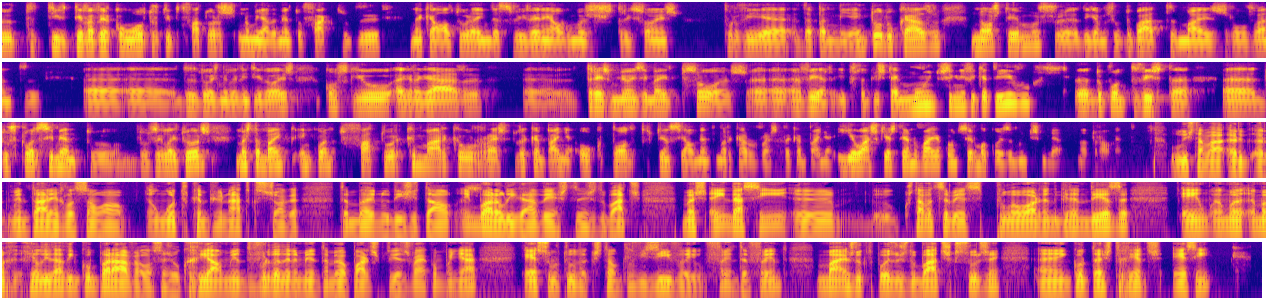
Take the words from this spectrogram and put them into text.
teve a ver com outro tipo de fatores, nomeadamente o facto de, naquela altura, ainda se viverem algumas restrições por via da pandemia. Em todo o caso, nós temos, digamos, o debate mais relevante de 2022 conseguiu agregar uh, eh, 3 milhões e meio de pessoas a, a, ver, e portanto isto é muito significativo uh, do ponto de vista uh, do esclarecimento dos eleitores, mas também enquanto fator que marca o resto da campanha, ou que pode potencialmente marcar o resto da campanha. E eu acho que este ano vai acontecer uma coisa muito semelhante, naturalmente. O Luís estava a argumentar em relação ao, a um outro campeonato que se joga também no digital, embora ligado a estes debates, mas ainda assim eh, gostava de saber se, pela ordem de grandeza, é, é uma, é uma realidade incomparável. Ou seja, o que realmente, verdadeiramente, a maior parte dos portugueses vai acompanhar é, sobretudo, a questão televisiva e o frente a frente, mais do que depois os debates que surgem em contexto de redes. É assim?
